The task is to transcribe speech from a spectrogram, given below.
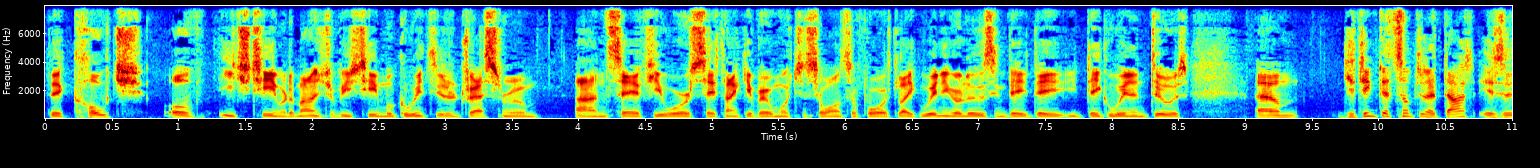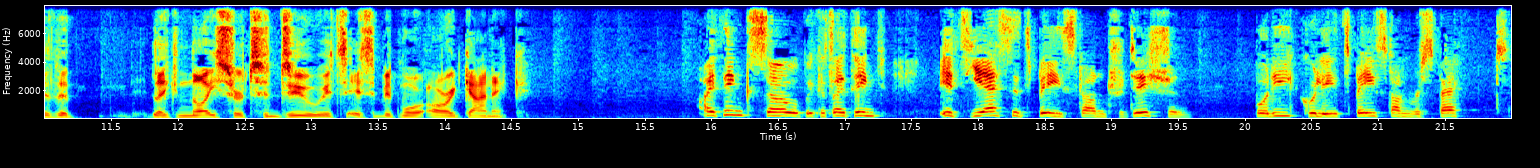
the coach of each team or the manager of each team will go into the dressing room and say a few words, say thank you very much, and so on and so forth. Like winning or losing, they they they go in and do it. Um, do you think that something like that is a like nicer to do? It's it's a bit more organic. I think so because I think it's yes, it's based on tradition, but equally it's based on respect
